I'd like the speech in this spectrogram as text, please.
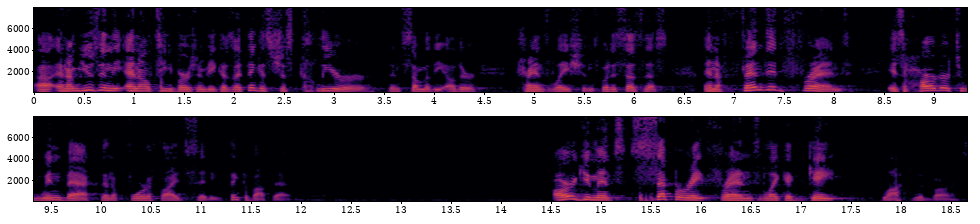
uh, and i'm using the nlt version because i think it's just clearer than some of the other translations, but it says this An offended friend is harder to win back than a fortified city. Think about that. Arguments separate friends like a gate locked with bars.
